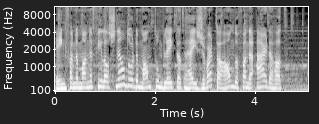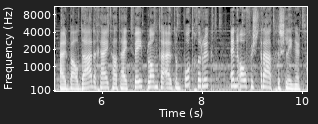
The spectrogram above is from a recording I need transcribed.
Een van de mannen viel al snel door de man... toen bleek dat hij zwarte handen van de aarde had. Uit baldadigheid had hij twee planten uit een pot gerukt... en over straat geslingerd.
